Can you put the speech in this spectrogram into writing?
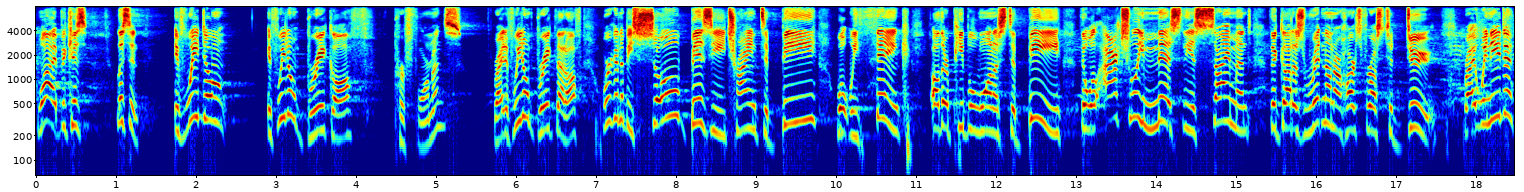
Why? Because, listen, if we don't, if we don't break off performance, right? If we don't break that off, we're going to be so busy trying to be what we think other people want us to be that we'll actually miss the assignment that God has written on our hearts for us to do, right? We need to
